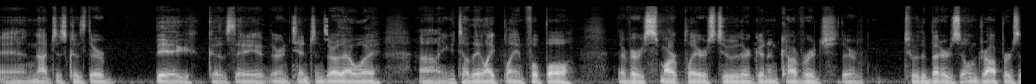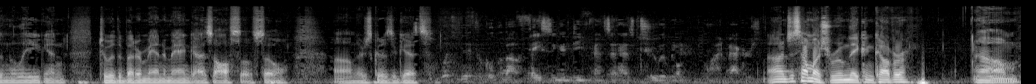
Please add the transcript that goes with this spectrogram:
and not just because they're big, because they their intentions are that way. Uh, you can tell they like playing football. They're very smart players too. They're good in coverage. They're two of the better zone droppers in the league, and two of the better man-to-man guys also. So um, they're as good as it gets. What's difficult about facing a defense that has two elite linebackers? Uh, just how much room they can cover. Um,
